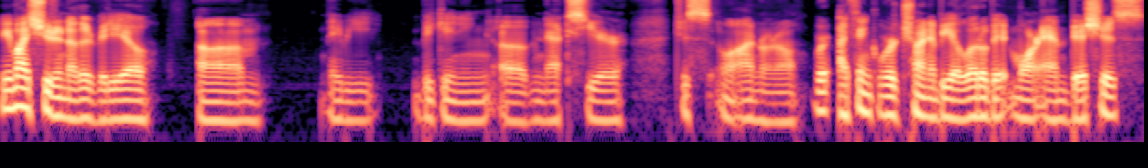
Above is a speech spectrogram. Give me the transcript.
we might shoot another video, um, maybe beginning of next year. Just well, I don't know. We're, I think we're trying to be a little bit more ambitious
